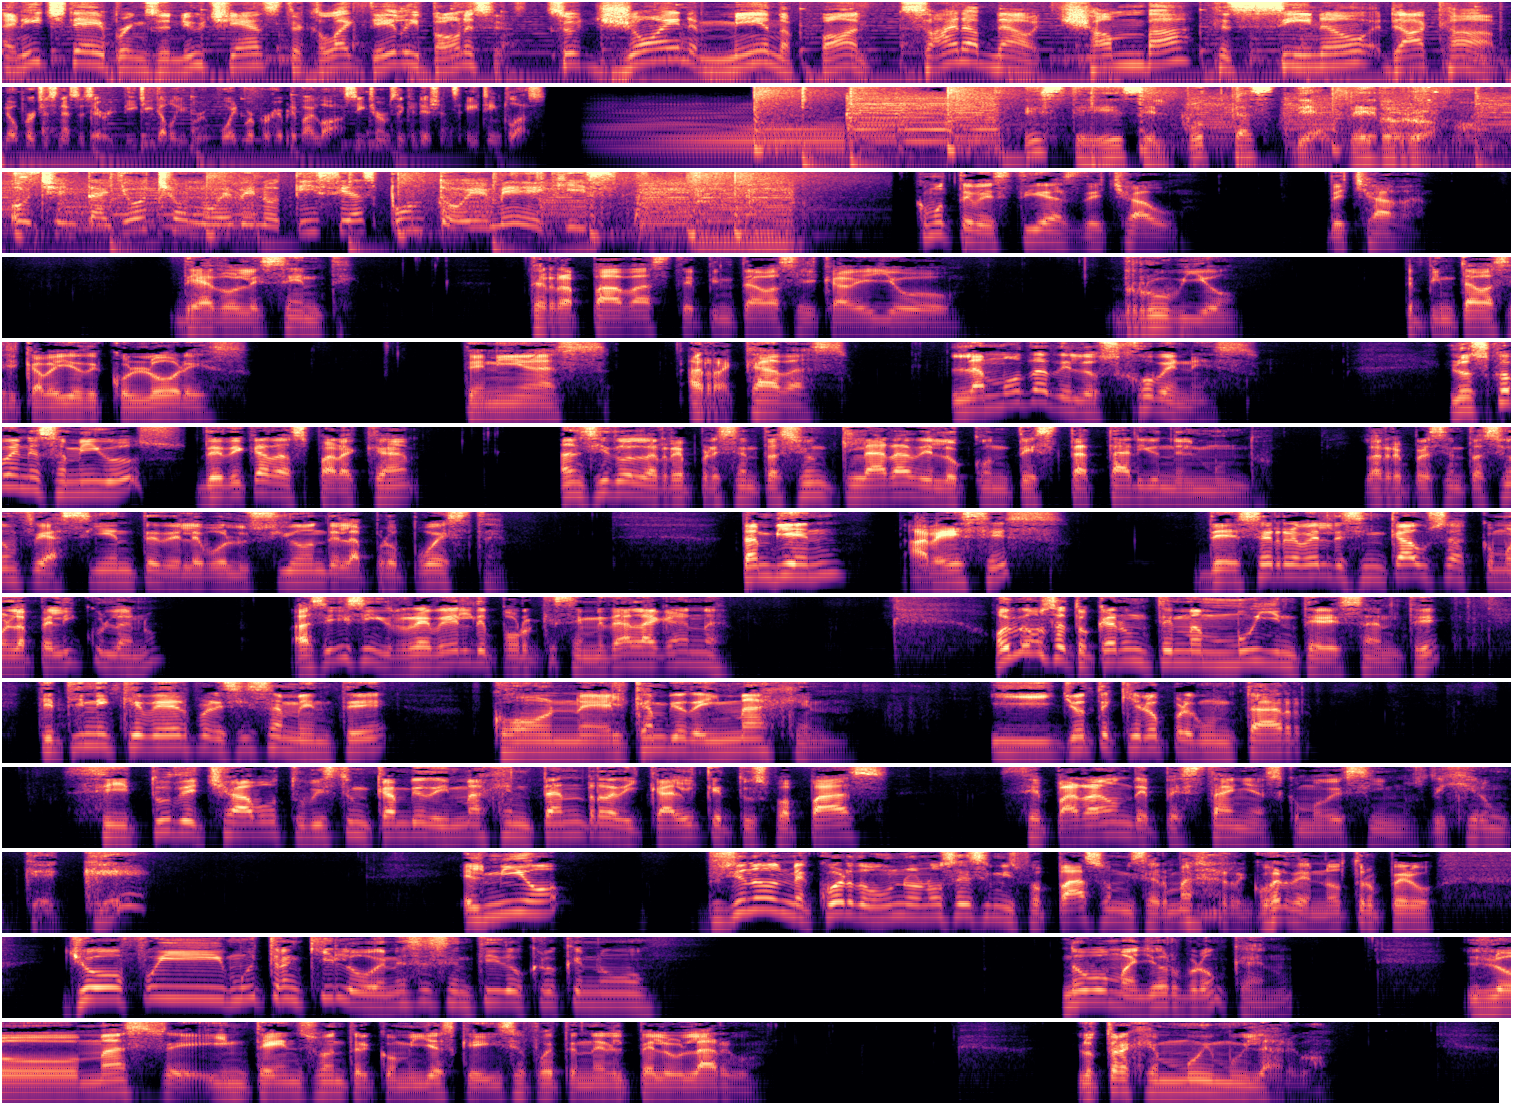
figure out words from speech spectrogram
And each day brings a new chance to collect daily bonuses. So join me in the fun. Sign up now at chumbacasino.com. No purchase necessary. BGW. Void were prohibited by law. See terms and conditions. 18 plus. Este es el podcast de Alfredo Romo. 889noticias.mx. ¿Cómo te vestías de chavo, de chava, de adolescente? ¿Te rapabas, te pintabas el cabello rubio, te pintabas el cabello de colores, tenías arracadas? La moda de los jóvenes. Los jóvenes amigos, de décadas para acá, han sido la representación clara de lo contestatario en el mundo, la representación fehaciente de la evolución de la propuesta. También, a veces, de ser rebelde sin causa, como la película, ¿no? Así, sin rebelde porque se me da la gana. Hoy vamos a tocar un tema muy interesante que tiene que ver precisamente con el cambio de imagen. Y yo te quiero preguntar si tú de chavo tuviste un cambio de imagen tan radical que tus papás se pararon de pestañas, como decimos, dijeron que qué. El mío, pues yo no me acuerdo uno, no sé si mis papás o mis hermanas recuerden otro, pero yo fui muy tranquilo en ese sentido, creo que no no hubo mayor bronca, ¿no? Lo más eh, intenso, entre comillas, que hice fue tener el pelo largo. Lo traje muy, muy largo.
